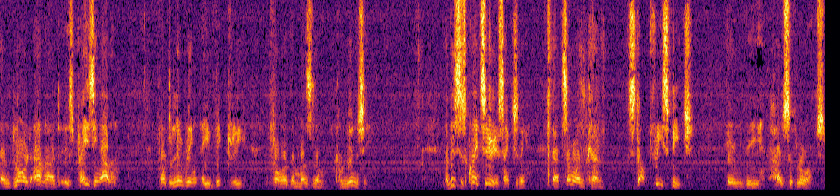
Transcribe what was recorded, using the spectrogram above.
and Lord Ahmed is praising Allah for delivering a victory for the Muslim community. And this is quite serious actually, that someone can stop free speech in the House of Lords.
